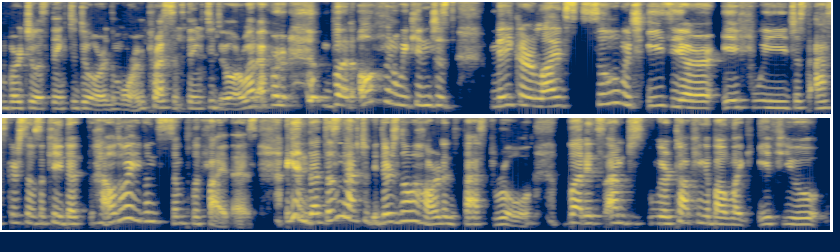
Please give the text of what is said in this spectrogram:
virtuous thing to do or the more impressive thing to do or whatever. But often we can just make our lives so much easier if we just ask ourselves okay that how do i even simplify this? Again that doesn't have to be there's no hard and fast rule but it's i'm just we're talking about like if you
